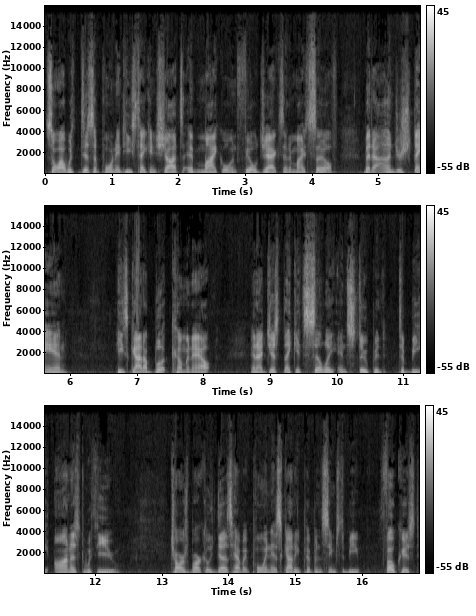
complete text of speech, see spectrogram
So I was disappointed he's taking shots at Michael and Phil Jackson and myself. but I understand he's got a book coming out, and I just think it's silly and stupid to be honest with you. Charles Barkley does have a point, as Scottie Pippen seems to be focused,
